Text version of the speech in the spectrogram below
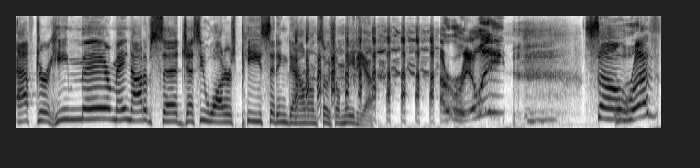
after he may or may not have said Jesse Watters pees sitting down on social media. really? So What?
